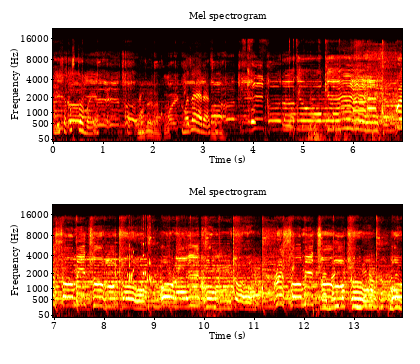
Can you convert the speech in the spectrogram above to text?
रहेछ कस्तो भयो। मजा आइरहेको मजा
